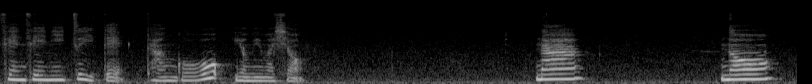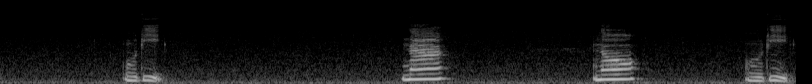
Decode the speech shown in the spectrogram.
先生について単語を読みましょう。 나, 너, 우리. 나, 너, 우리.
